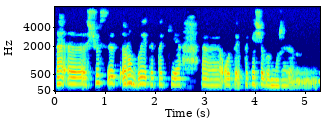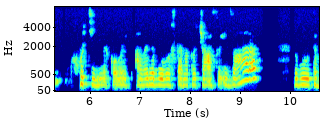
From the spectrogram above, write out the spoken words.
те, е, щось е, робити таке, е, от, таке, що ви, може, хотіли колись, але не було все на то часу. І зараз ви будете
